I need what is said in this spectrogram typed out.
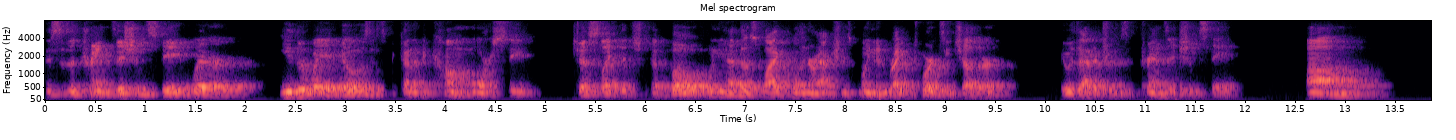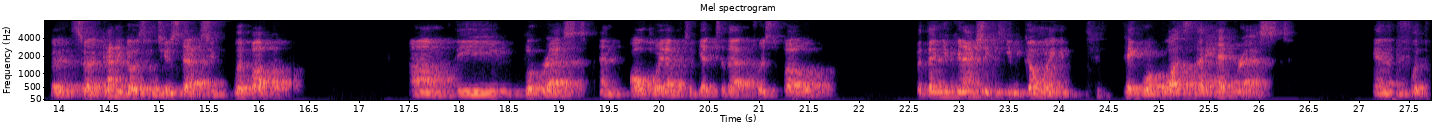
This is a transition state where either way it goes, it's gonna become more stable. Just like the, the boat, when you had those flagpole interactions pointed right towards each other, it was at a trans- transition state. Um, but it, so it kind of goes in two steps. You flip up um, the footrest and all the way up to get to that twist bow. But then you can actually keep going and take what was the headrest and flip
